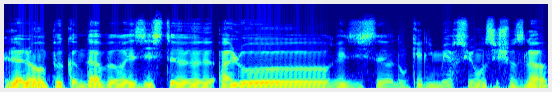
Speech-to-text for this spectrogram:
La lampe, comme d'hab, résiste euh, à l'eau, résiste donc à l'immersion, ces choses-là.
